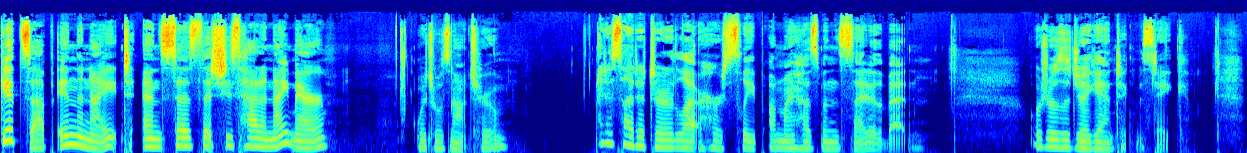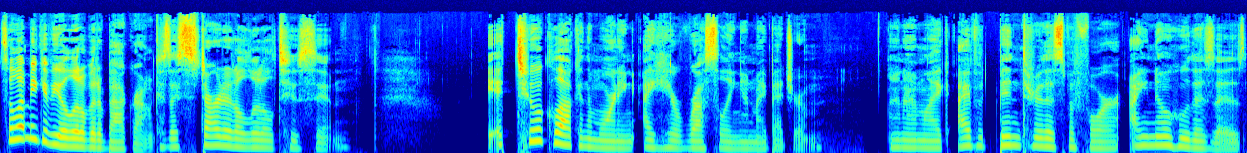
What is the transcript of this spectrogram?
gets up in the night and says that she's had a nightmare, which was not true I decided to let her sleep on my husband's side of the bed, which was a gigantic mistake. So, let me give you a little bit of background because I started a little too soon. At two o'clock in the morning, I hear rustling in my bedroom. And I'm like, I've been through this before. I know who this is.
